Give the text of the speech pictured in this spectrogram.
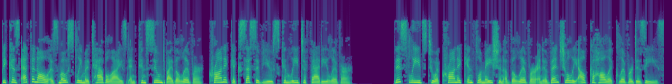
Because ethanol is mostly metabolized and consumed by the liver, chronic excessive use can lead to fatty liver. This leads to a chronic inflammation of the liver and eventually alcoholic liver disease.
